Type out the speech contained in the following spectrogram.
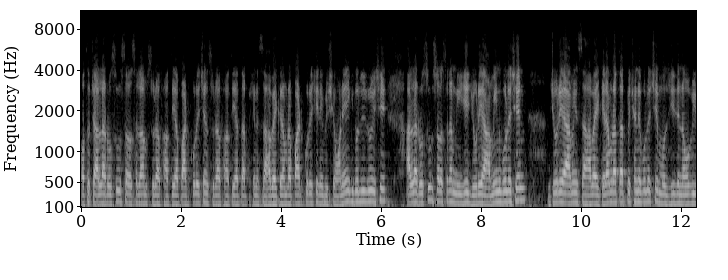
অথচ আল্লাহ রসুল সাল্লাম সুরা ফাতিহা পাঠ করেছেন। সুরা ফাতিহা তার পেছনে সাহাবাইকের আমরা পাঠ করেছেন। এ বিষয়ে অনেক দলিল রয়েছে। আল্লাহ রসুল সাল্লাহ সাল্লাম নিজেই জোরে আমিন বলেছেন। জোরে আমিন সাহাবাই কেরামরা তার পেছনে বলেছে। মসজিদে নবী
